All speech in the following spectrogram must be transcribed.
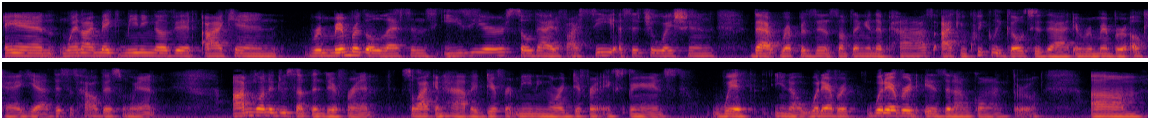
And when I make meaning of it, I can remember the lessons easier so that if I see a situation that represents something in the past, I can quickly go to that and remember, okay, yeah, this is how this went. I'm going to do something different so I can have a different meaning or a different experience with, you know, whatever whatever it is that I'm going through. Um,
